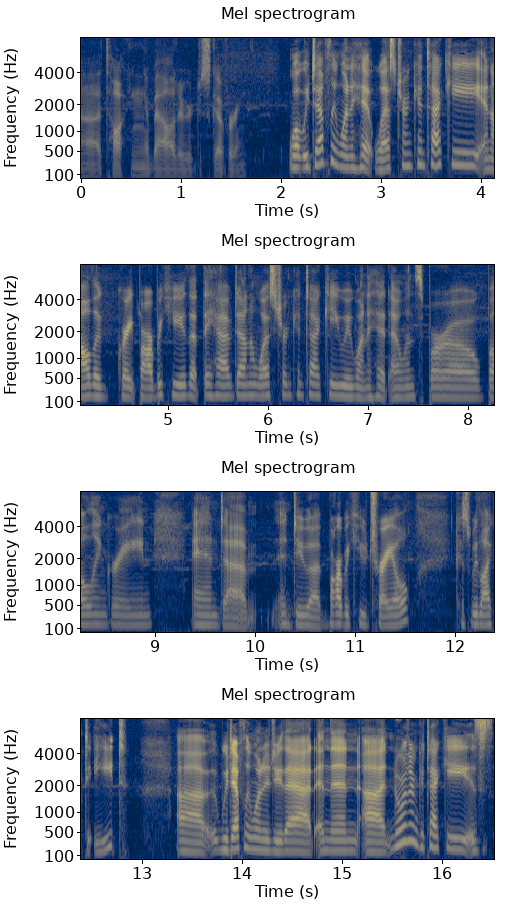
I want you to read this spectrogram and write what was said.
uh, talking about or discovering? Well, we definitely want to hit Western Kentucky and all the great barbecue that they have down in Western Kentucky. We want to hit Owensboro, Bowling Green, and um, and do a barbecue trail because we like to eat. Uh, we definitely want to do that. And then uh, Northern Kentucky is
